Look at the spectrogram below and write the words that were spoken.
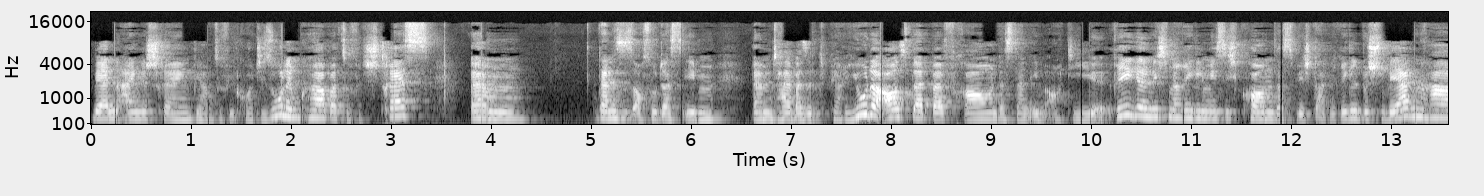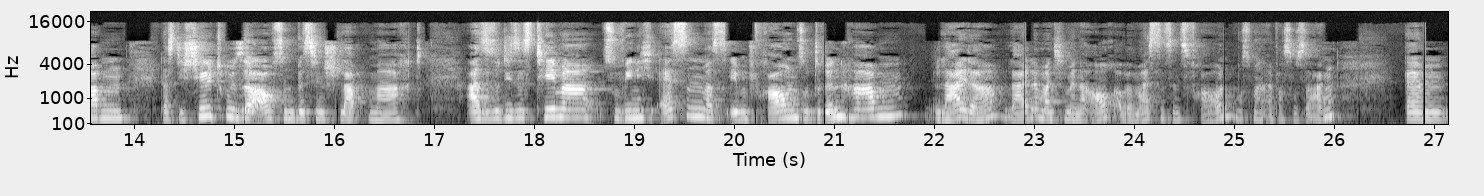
werden eingeschränkt, wir haben zu viel Cortisol im Körper, zu viel Stress. Ähm, dann ist es auch so, dass eben ähm, teilweise die Periode ausbleibt bei Frauen, dass dann eben auch die Regeln nicht mehr regelmäßig kommen, dass wir starke Regelbeschwerden haben, dass die Schilddrüse auch so ein bisschen schlapp macht. Also so dieses Thema zu wenig Essen, was eben Frauen so drin haben, leider, leider, manche Männer auch, aber meistens sind es Frauen, muss man einfach so sagen, ähm,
